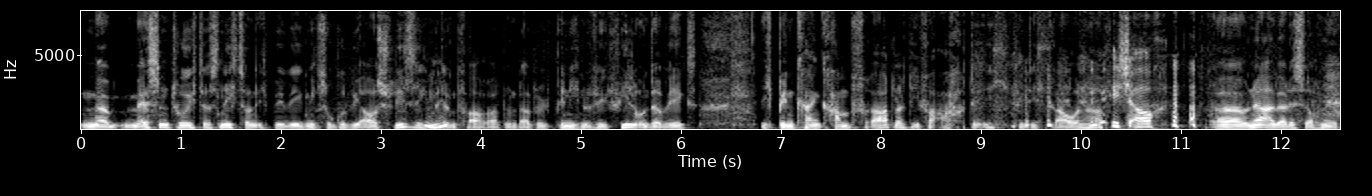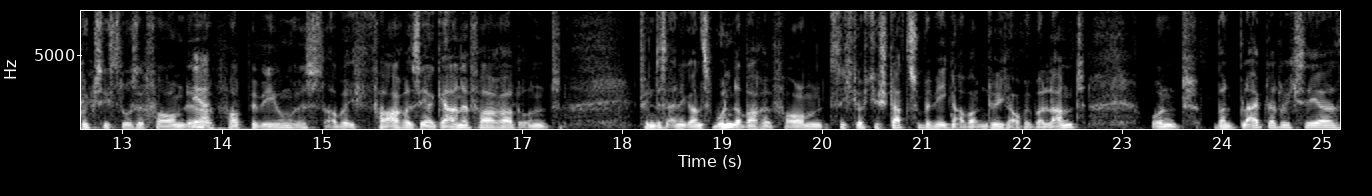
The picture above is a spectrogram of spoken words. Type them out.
Na, messen tue ich das nicht, sondern ich bewege mich so gut wie ausschließlich mhm. mit dem Fahrrad und dadurch bin ich natürlich viel unterwegs. Ich bin kein Kampfradler, die verachte ich, finde ich grauenhaft. ich auch. äh, na, weil das auch eine rücksichtslose Form der ja. Fortbewegung ist. Aber ich fahre sehr gerne Fahrrad und finde es eine ganz wunderbare Form, sich durch die Stadt zu bewegen, aber natürlich auch über Land. Und man bleibt dadurch sehr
